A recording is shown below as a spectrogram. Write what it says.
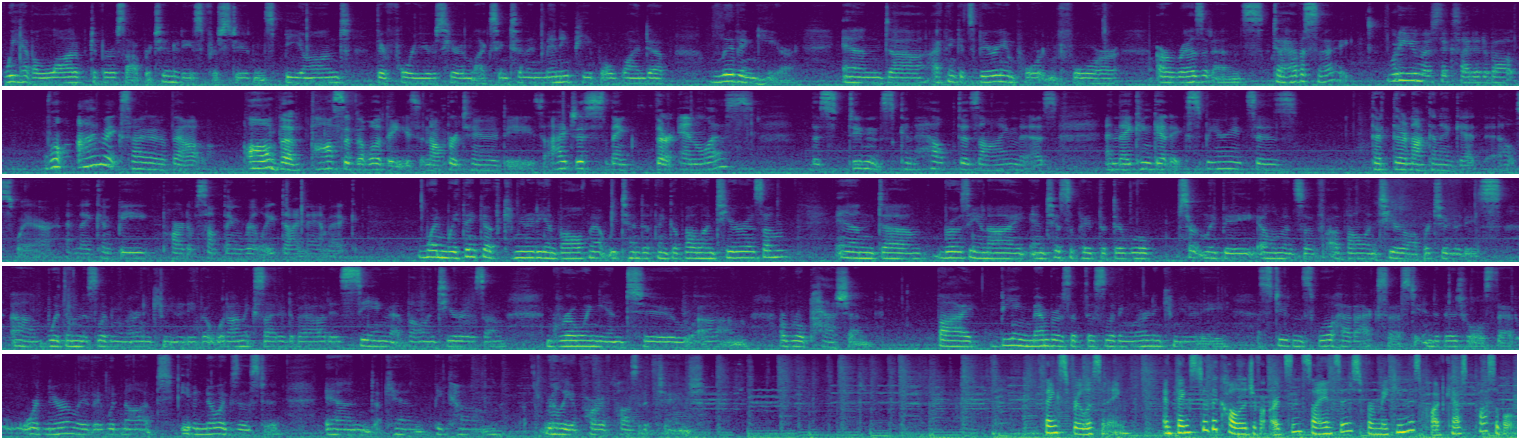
we have a lot of diverse opportunities for students beyond their four years here in Lexington, and many people wind up living here. And uh, I think it's very important for our residents to have a say. What are you most excited about? Well, I'm excited about all the possibilities and opportunities. I just think they're endless. The students can help design this, and they can get experiences that they're not going to get elsewhere and they can be part of something really dynamic. When we think of community involvement, we tend to think of volunteerism. And um, Rosie and I anticipate that there will certainly be elements of, of volunteer opportunities um, within this living learning community. But what I'm excited about is seeing that volunteerism growing into um, a real passion by being members of this living learning community, students will have access to individuals that ordinarily they would not even know existed and can become really a part of positive change. Thanks for listening, and thanks to the College of Arts and Sciences for making this podcast possible.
